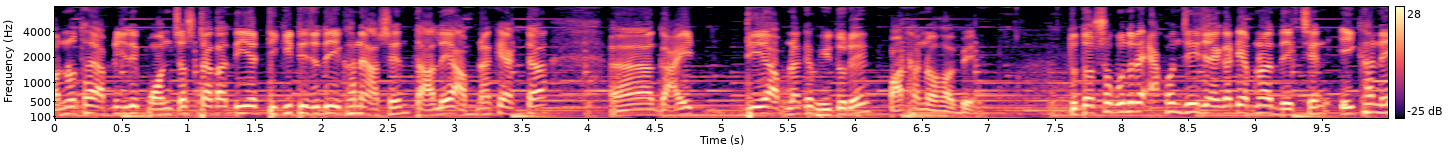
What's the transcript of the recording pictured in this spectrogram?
অন্যথায় আপনি যদি পঞ্চাশ টাকা দিয়ে টিকিটে যদি এখানে আসেন, তাহলে আপনাকে একটা গাইড দিয়ে আপনাকে ভিতরে পাঠানো হবে। তো দর্শক বন্ধুরা, এখন যেই জায়গাটি আপনারা দেখছেন এইখানে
